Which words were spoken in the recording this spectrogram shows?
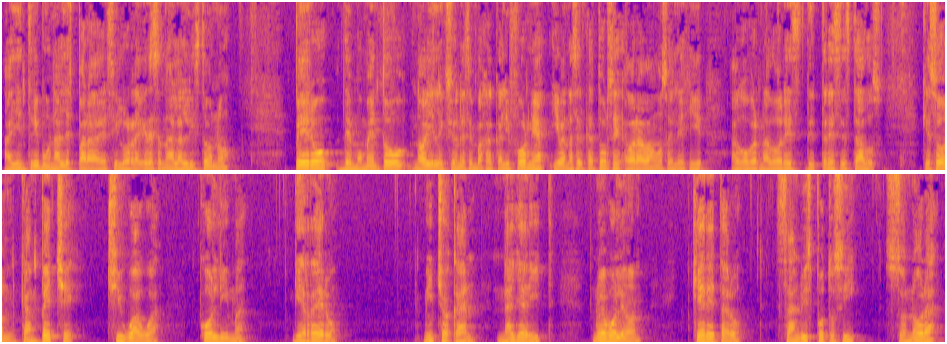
ahí en tribunales para ver si lo regresan a la lista o no. Pero de momento no hay elecciones en Baja California, iban a ser 14, ahora vamos a elegir a gobernadores de tres estados, que son Campeche, Chihuahua, Colima, Guerrero, Michoacán, Nayarit, Nuevo León, Querétaro, San Luis Potosí, Sonora,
